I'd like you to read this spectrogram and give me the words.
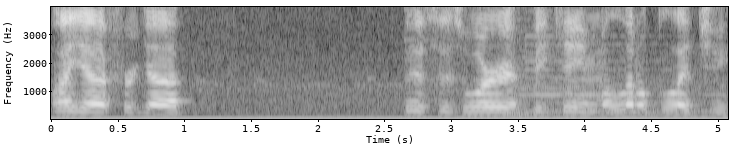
Oh yeah, I forgot. This is where it became a little glitchy.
